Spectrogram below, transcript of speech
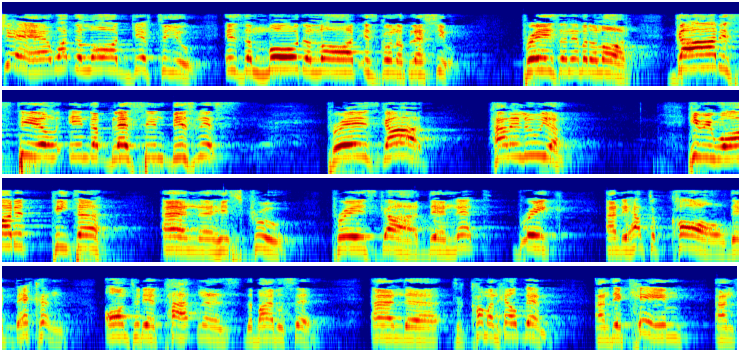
share what the Lord gives to you, is the more the Lord is going to bless you. Praise the name of the Lord. God is still in the blessing business. Praise God. Hallelujah. He rewarded Peter and uh, his crew. Praise God. Their net break and they have to call, they beckon onto their partners, the Bible said, and uh, to come and help them. And they came and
